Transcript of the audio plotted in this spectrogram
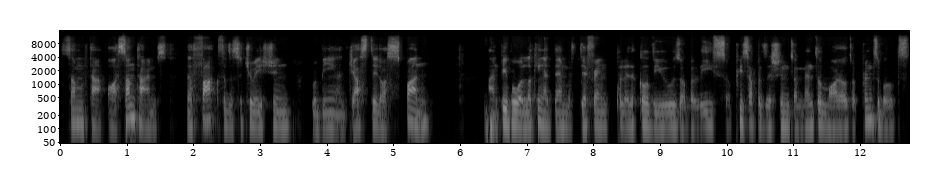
sometimes or sometimes the facts of the situation were being adjusted or spun, and people were looking at them with different political views or beliefs or presuppositions or mental models or principles.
